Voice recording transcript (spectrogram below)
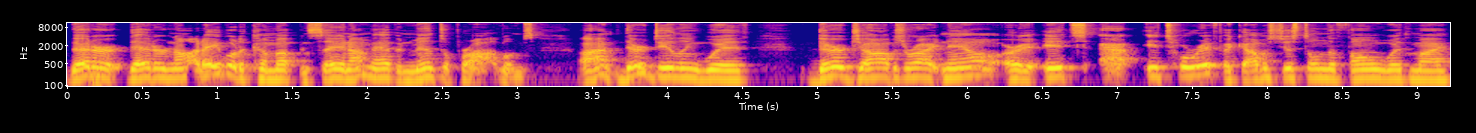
that are that are not able to come up and saying I'm having mental problems. I'm, they're dealing with their jobs right now or it's it's horrific. I was just on the phone with my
